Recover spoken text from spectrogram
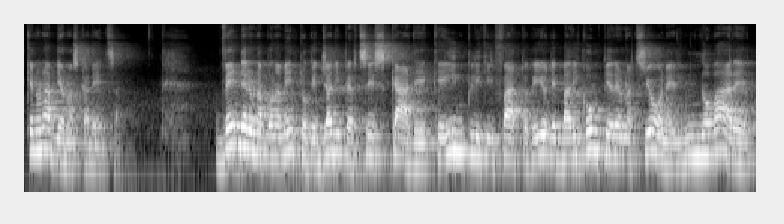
che non abbia una scadenza. Vendere un abbonamento che già di per sé scade, che implichi il fatto che io debba ricompiere un'azione, rinnovare,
